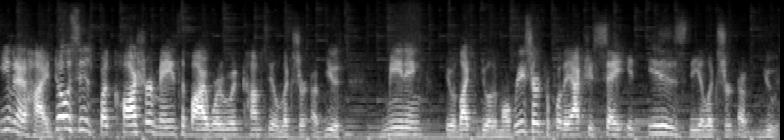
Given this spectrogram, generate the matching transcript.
even at high doses, but caution remains the byword when it comes to the elixir of youth, meaning they would like to do a little more research before they actually say it is the elixir of youth.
